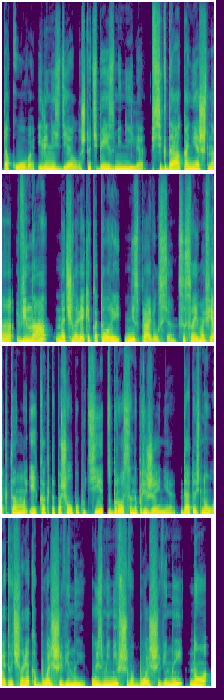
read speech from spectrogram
такого или не сделала, что тебе изменили. Всегда, конечно, вина на человеке, который не справился со своим эффектом и как-то пошел по пути сброса напряжения. Да, то есть, ну, у этого человека больше вины. У изменившего больше вины, но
